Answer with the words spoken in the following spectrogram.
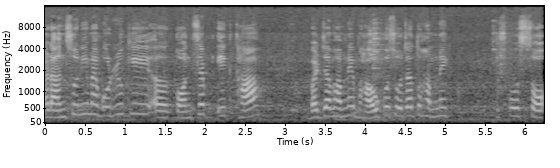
बट अनसुनी मैं बोल रही हूँ कि कॉन्सेप्ट एक था बट जब हमने भाव को सोचा तो हमने उसको सौ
